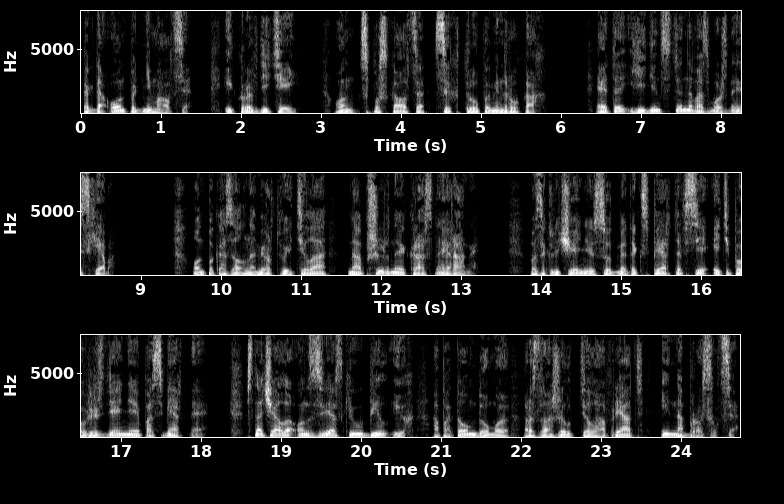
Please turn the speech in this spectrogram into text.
когда он поднимался. И кровь детей. Он спускался с их трупами на руках. Это единственно возможная схема. Он показал на мертвые тела, на обширные красные раны. По заключению судмедэксперта, все эти повреждения посмертные. Сначала он зверски убил их, а потом, думаю, разложил тела в ряд и набросился.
